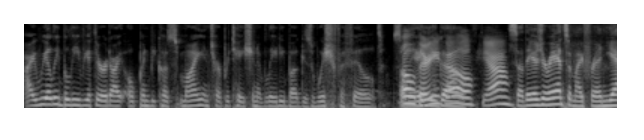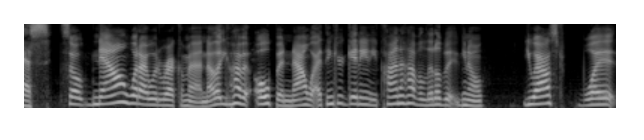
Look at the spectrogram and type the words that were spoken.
I really believe your third eye opened because my interpretation of ladybug is wish fulfilled. So oh, there, you go. Yeah. So there's your answer, my friend. Yes. So now, what I would recommend, now that you have it open, now I think you're getting, you kind of have a little bit, you know, you asked what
